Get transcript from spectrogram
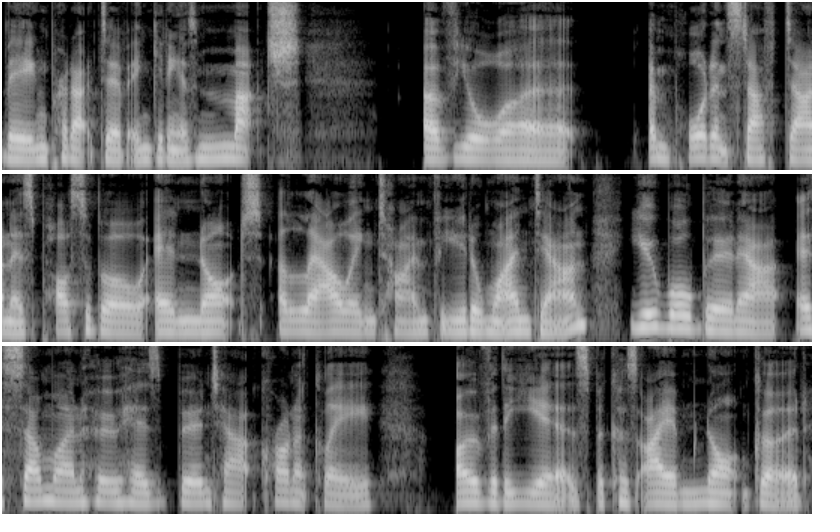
being productive and getting as much of your important stuff done as possible and not allowing time for you to wind down, you will burn out. As someone who has burnt out chronically over the years because I am not good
